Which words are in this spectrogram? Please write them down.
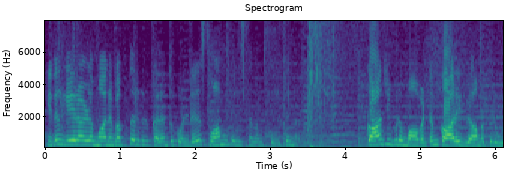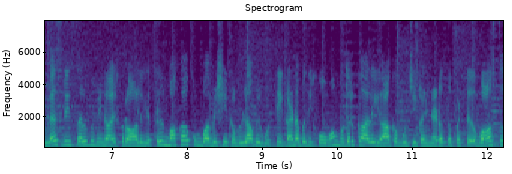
இதில் ஏராளமான பக்தர்கள் கலந்து கொண்டு சுவாமி தரிசனம் செய்தனர். காஞ்சிபுரம் மாவட்டம் காரை கிராமத்தில் உள்ள ஸ்ரீ செல்வ விநாயகர் ஆலயத்தில் மகா கும்பாபிஷேக விழாவை ஒட்டி கணபதி ஹோமம் முதற்கால யாக பூஜைகள் நடத்தப்பட்டு வாஸ்து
